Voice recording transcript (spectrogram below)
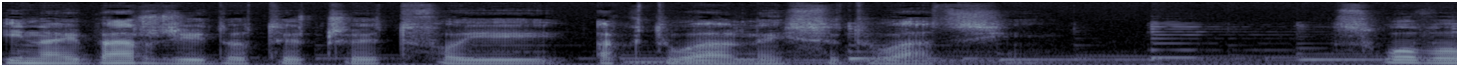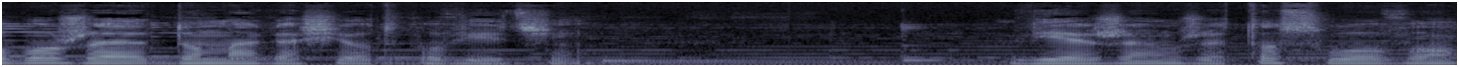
i najbardziej dotyczy Twojej aktualnej sytuacji. Słowo Boże domaga się odpowiedzi. Wierzę, że to Słowo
